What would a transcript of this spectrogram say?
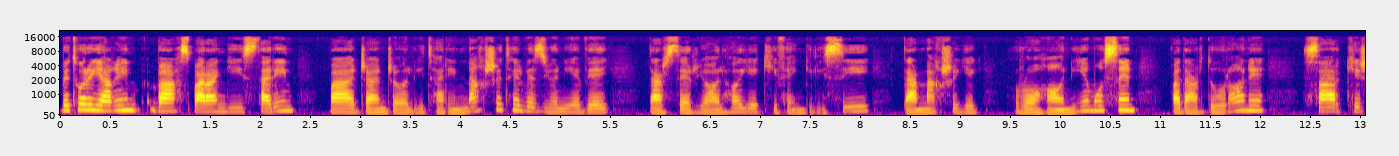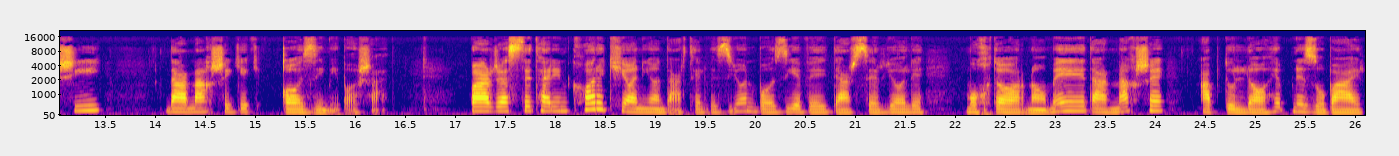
به طور یقین بحث برانگیزترین و جنجالی ترین نقش تلویزیونی وی در سریال های کیف انگلیسی در نقش یک روحانی مسن و در دوران سرکشی در نقش یک قاضی می باشد. برجسته ترین کار کیانیان در تلویزیون بازی وی در سریال مختارنامه در نقش عبدالله ابن زبیر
